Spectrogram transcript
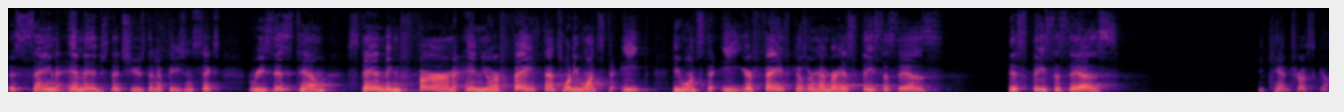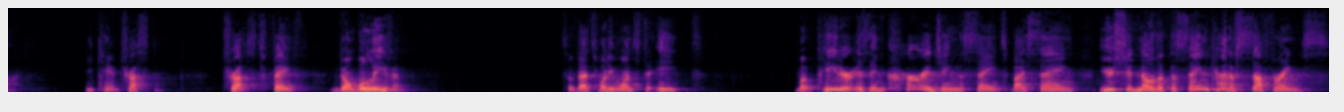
the same image that's used in Ephesians 6. Resist him standing firm in your faith. That's what he wants to eat. He wants to eat your faith because remember his thesis is his thesis is you can't trust God. You can't trust him. Trust, faith. Don't believe him. So that's what he wants to eat. But Peter is encouraging the saints by saying, You should know that the same kind of sufferings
